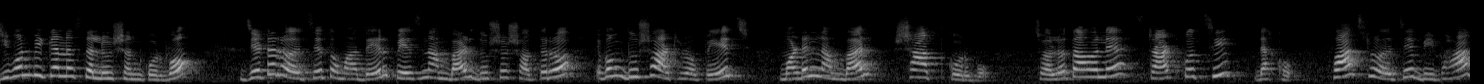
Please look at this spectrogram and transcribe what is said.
জীবন বিজ্ঞানের সলিউশন করব, যেটা রয়েছে তোমাদের পেজ নাম্বার দুশো সতেরো এবং দুশো আঠেরো পেজ মডেল নাম্বার সাত করব। চলো তাহলে স্টার্ট করছি। দেখো ফার্স্ট রয়েছে বিভাগ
